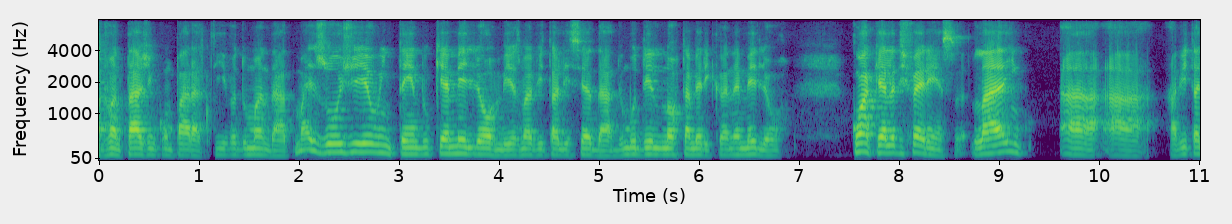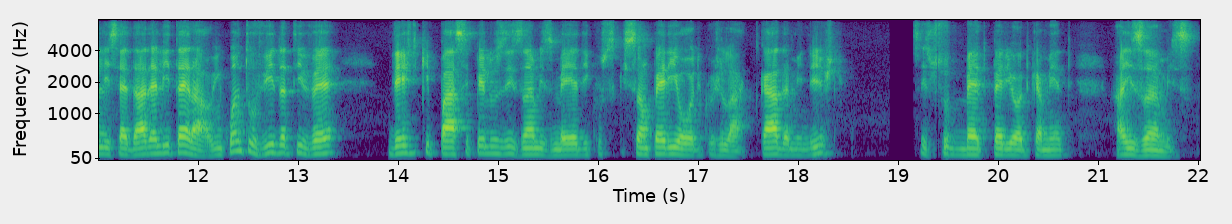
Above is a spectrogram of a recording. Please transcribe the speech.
vantagem comparativa do mandato, mas hoje eu entendo que é melhor mesmo a vitaliciedade. O modelo norte-americano é melhor, com aquela diferença. Lá a, a, a vitaliciedade é literal. Enquanto vida tiver desde que passe pelos exames médicos que são periódicos lá. Cada ministro se submete periodicamente a exames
